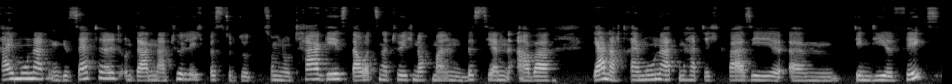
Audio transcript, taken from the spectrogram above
drei Monaten gesettelt und dann natürlich, bis du zum Notar gehst, dauert es natürlich noch mal ein bisschen, aber ja, nach drei Monaten hatte ich quasi ähm, den Deal fix.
